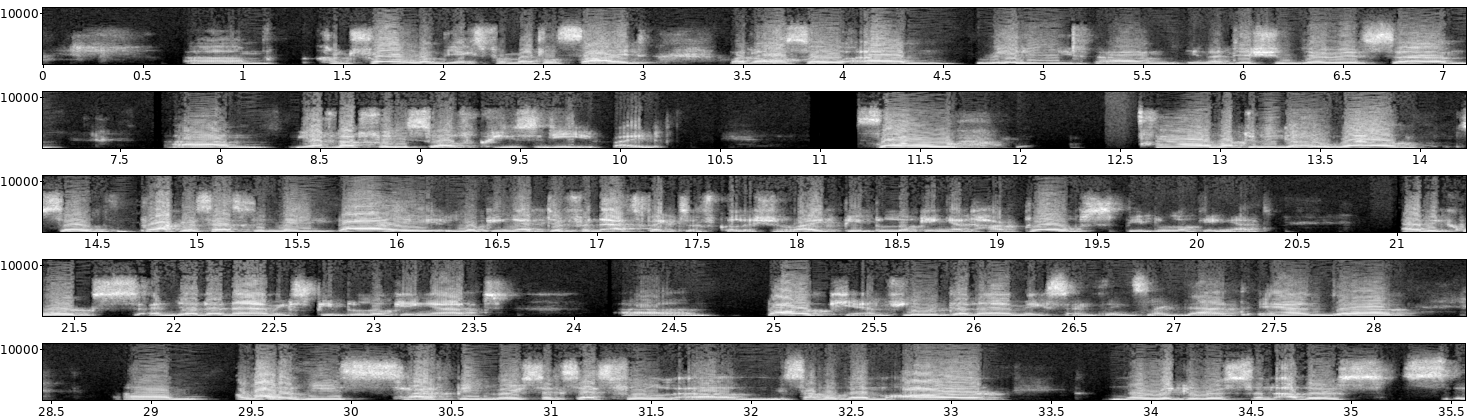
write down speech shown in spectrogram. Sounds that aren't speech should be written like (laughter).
um, control on the experimental side, but also um, really, um, in addition, there is, we have not fully solved QCD, right? So uh, what do we do? Well, so progress has been made by looking at different aspects of collision, right? People looking at hard probes, people looking at heavy quarks and their dynamics, people looking at um, bulk and fluid dynamics and things like that. And uh, um, a lot of these have been very successful. Um, some of them are more rigorous than others.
